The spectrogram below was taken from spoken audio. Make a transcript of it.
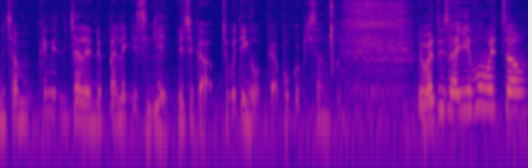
Macam kena jalan depan lagi sikit. Dia cakap Cuba tengok kat pokok pisang tu. Lepas tu saya pun macam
